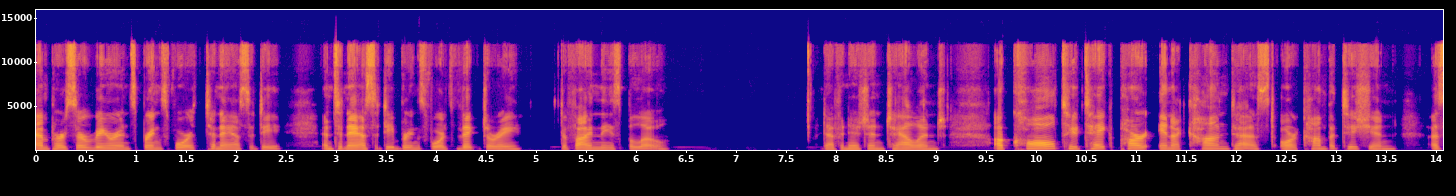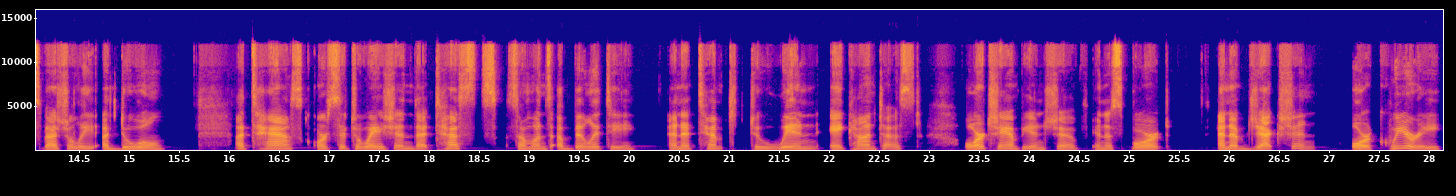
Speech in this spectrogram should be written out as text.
and perseverance brings forth tenacity, and tenacity brings forth victory. Define these below. Definition challenge a call to take part in a contest or competition, especially a duel, a task or situation that tests someone's ability, an attempt to win a contest or championship in a sport, an objection or query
